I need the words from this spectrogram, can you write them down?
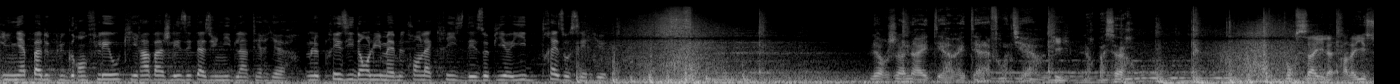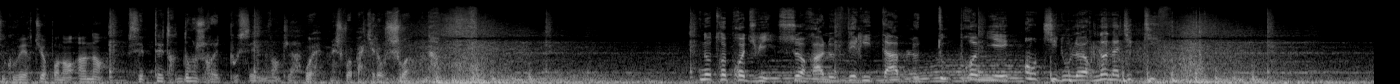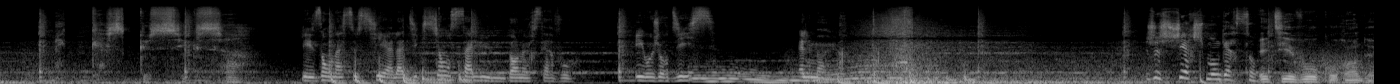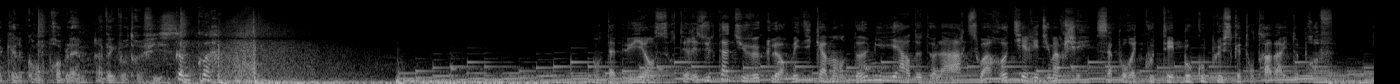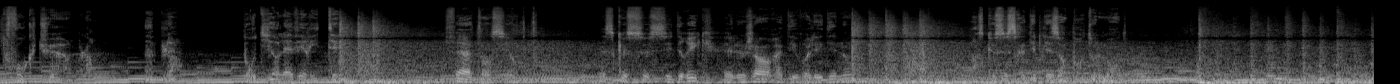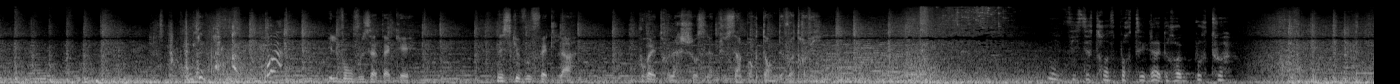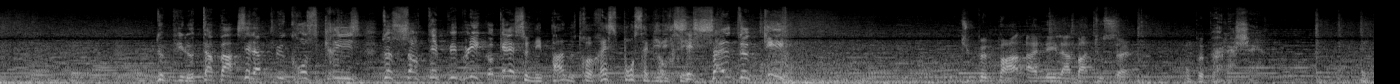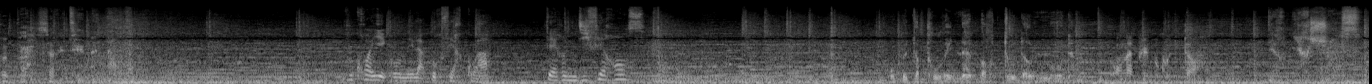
Il n'y a pas de plus grand fléau qui ravage les États-Unis de l'intérieur. Le président lui-même prend la crise des opioïdes très au sérieux. Leur jeune a été arrêté à la frontière. Qui? Leur passeur Pour ça, il a travaillé sous couverture pendant un an. C'est peut-être dangereux de pousser une vente là. Ouais, mais je vois pas quel autre choix on a. Notre produit sera le véritable tout premier antidouleur non addictif. Ça Les ondes associées à l'addiction s'allument dans leur cerveau. Et au jour 10, elles meurent. Je cherche mon garçon. Étiez-vous au courant d'un quelconque problème avec votre fils? Comme quoi? En t'appuyant sur tes résultats, tu veux que leur médicament d'un milliard de dollars soit retiré du marché. Ça pourrait te coûter beaucoup plus que ton travail de prof. Il faut que tu aies un plan. Un plan pour dire la vérité. Fais attention. Est-ce que ce Cédric est le genre à dévoiler des noms? Parce que ce serait déplaisant pour tout le monde. Ils vont vous attaquer. Mais ce que vous faites là pourrait être la chose la plus importante de votre vie. Mon fils a transporté la drogue pour toi. Depuis le tabac, c'est la plus grosse crise de santé publique, ok Ce n'est pas notre responsabilité. C'est celle de qui Tu peux pas aller là-bas tout seul. On peut pas lâcher. On peut pas s'arrêter maintenant. Vous croyez qu'on est là pour faire quoi? Faire une différence? On peut te retrouver n'importe où dans le monde. On n'a plus beaucoup de temps. Dernière chance.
